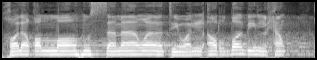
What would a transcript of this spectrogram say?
خلق الله السماوات والارض بالحق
